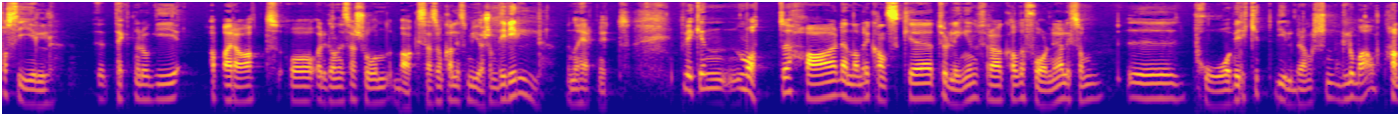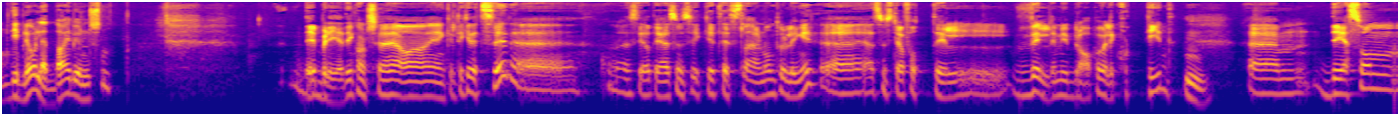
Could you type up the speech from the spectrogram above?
fossilteknologi, apparat og organisasjon bak seg som kan liksom gjøre som de vil med noe helt nytt. På hvilken måte har denne amerikanske tullingen fra California liksom eh, påvirket bilbransjen globalt? De ble jo ledd av i begynnelsen. Det ble de kanskje av enkelte kretser. Eh, jeg, si jeg syns ikke Tesla er noen tullinger. Eh, jeg syns de har fått til veldig mye bra på veldig kort tid. Mm. Det som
